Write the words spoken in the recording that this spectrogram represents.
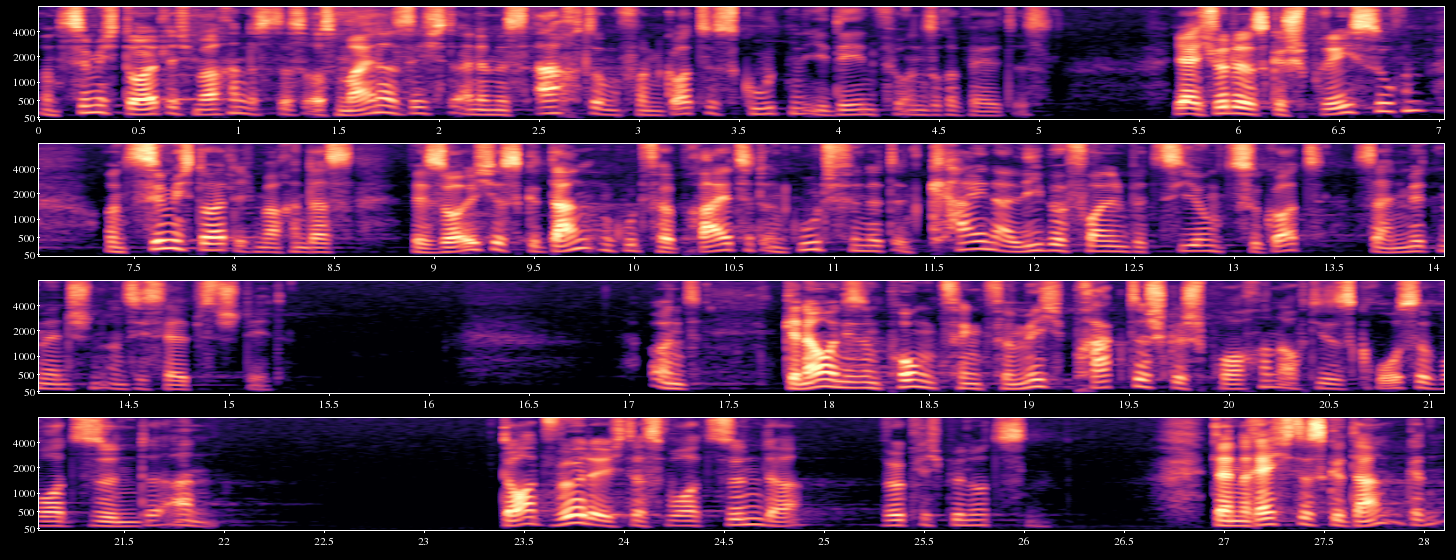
und ziemlich deutlich machen, dass das aus meiner Sicht eine Missachtung von Gottes guten Ideen für unsere Welt ist. Ja, ich würde das Gespräch suchen und ziemlich deutlich machen, dass wer solches Gedankengut verbreitet und gut findet, in keiner liebevollen Beziehung zu Gott, seinen Mitmenschen und sich selbst steht. Und genau an diesem Punkt fängt für mich praktisch gesprochen auch dieses große Wort Sünde an. Dort würde ich das Wort Sünder wirklich benutzen. Denn rechtes, Gedanken,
